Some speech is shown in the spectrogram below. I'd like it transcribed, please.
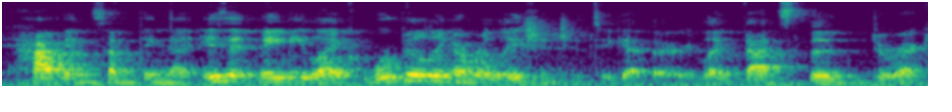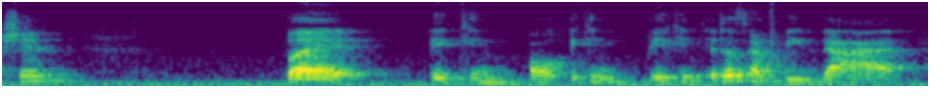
having something that isn't maybe like we're building a relationship together. Like that's the direction, but it can all it can it can it doesn't have to be that,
